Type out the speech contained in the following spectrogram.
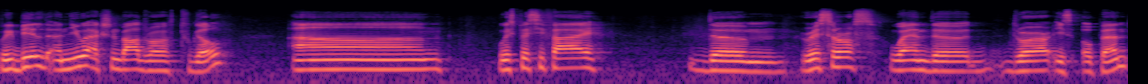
we build a new action bar drawer toggle and we specify the um, resource when the drawer is open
